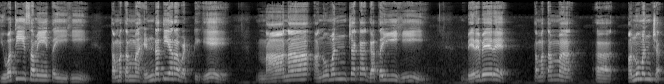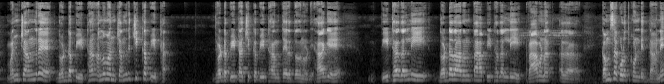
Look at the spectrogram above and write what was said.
ಯುವತಿ ಸಮೇತೈಹಿ ತಮ್ಮ ತಮ್ಮ ಹೆಂಡತಿಯರ ಒಟ್ಟಿಗೆ ನಾನಾ ಅನುಮಂಚಕ ಗತೈಹಿ. ಬೇರೆ ಬೇರೆ ತಮ್ಮ ತಮ್ಮ ಅನುಮಂಚ. ಮಂಚ ಅಂದರೆ ದೊಡ್ಡ ಪೀಠ, ಅನುಮಂಚ ಅಂದರೆ ಚಿಕ್ಕ ಪೀಠ. ದೊಡ್ಡ ಪೀಠ, ಚಿಕ್ಕ ಪೀಠ ಅಂತ ಇರ್ತದೆ ನೋಡಿ. ಹಾಗೆ ಪೀಠದಲ್ಲಿ, ದೊಡ್ಡದಾದಂತಹ ಪೀಠದಲ್ಲಿ ರಾವಣ ಕಂಸ ಕುಳಿತುಕೊಂಡಿದ್ದಾನೆ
